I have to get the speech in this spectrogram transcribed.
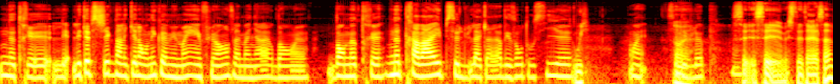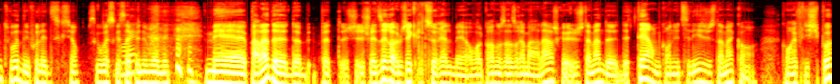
notre euh, l'é- l'état psychique dans lequel on est comme humain influence la manière dont, euh, dont notre, notre travail puis celui la carrière des autres aussi euh, Oui. ouais, Ouais. développe. C'est- C'est c'est intéressant, tu vois, des fois, la discussion. Où est-ce que ça peut nous mener? mais euh, parlant de, je, vais dire objet culturel, mais on va le prendre au sens vraiment large, que justement, de, de termes qu'on utilise, justement, qu'on qu'on réfléchit pas.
